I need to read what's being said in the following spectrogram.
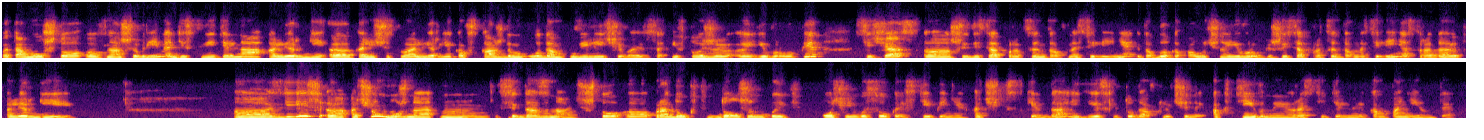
потому что э, в наше время действительно аллерги, э, количество аллергиков с каждым годом увеличивается. И в той же э, Европе сейчас 60% населения, это благополучная Европе, 60% населения страдают аллергией. А, здесь о чем нужно всегда знать, что продукт должен быть очень высокой степени очистки, да, если туда включены активные растительные компоненты –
